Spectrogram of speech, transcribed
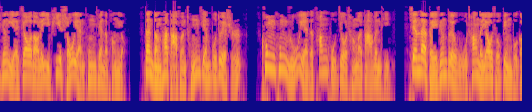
京也交到了一批手眼通天的朋友，但等他打算重建部队时，空空如也的仓库就成了大问题。现在北京对武昌的要求并不高，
